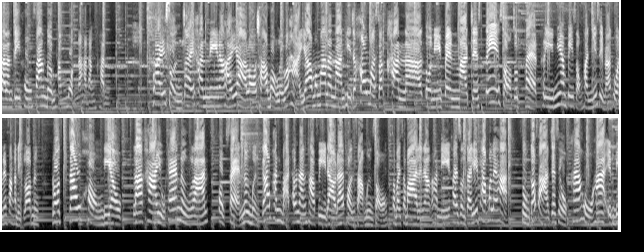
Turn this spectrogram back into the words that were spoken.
การันตีโครงสร้างเดิมทั้งหมดนะคะ ทั้งคัน ใครสนใจคันนี้นะคะ อย่ารอช้าบอกเลยว่าหายากมากๆ นานๆ ทีจะเข้ามาสักคันนะ ตัวนี้เป็น Majesty 2.8 Premium ปี 2020 นะทวนให้ฟังกันอีกรอบหนึ่งรถเจ้าของเดียว ราคาอยู่แค่1ล้าน6แสน19,000 บาทเท่านั้นค่ะ ฟรีดาวได้ผ่อน 32,000 สบายๆ เลยนะคันนี้ ใครสนใจรีบทักมาเลยค่ะ093 7 6 565 MB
